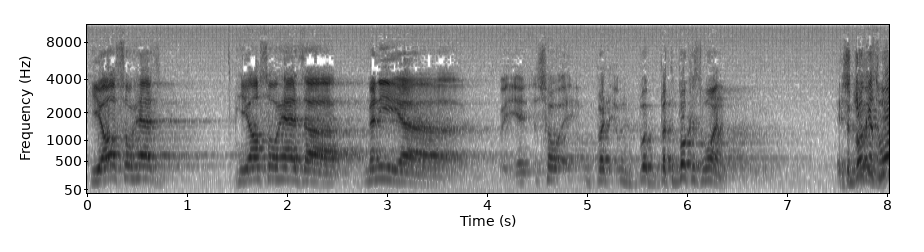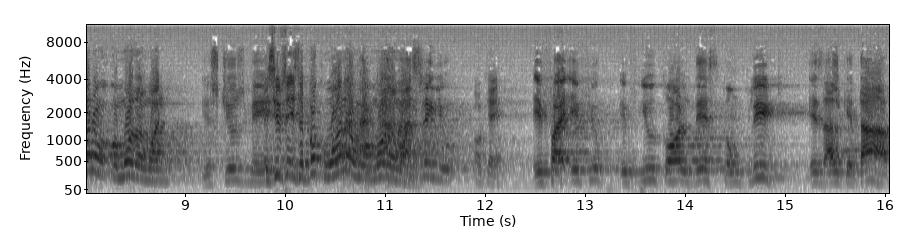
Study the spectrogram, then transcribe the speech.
He also has he also has uh, many. Uh, so, but, but but the book is one. The book is one or, or more than one? Excuse me. Excuse me, is the book one or I'm, more than one? I'm answering you. Okay. If I if you if you call this complete is Al Kitab,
